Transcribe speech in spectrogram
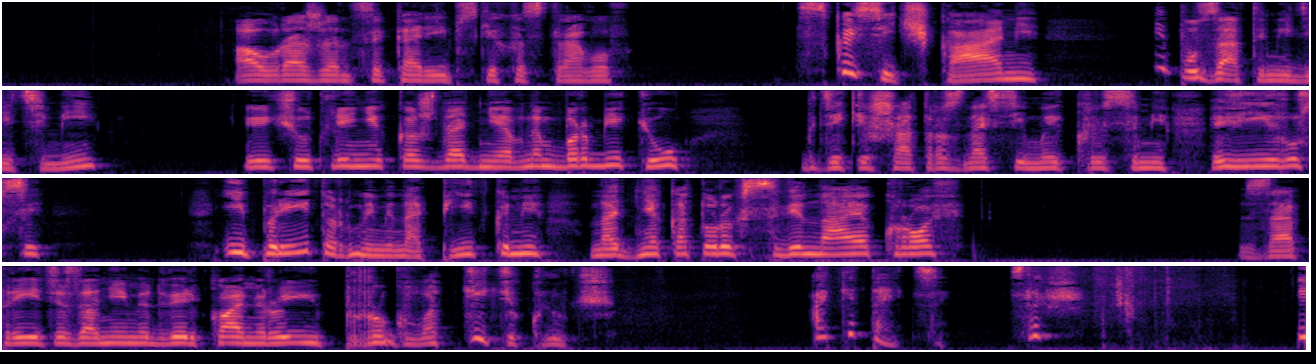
А уроженцы Карибских островов с косячками и пузатыми детьми, и чуть ли не каждодневным барбекю, где кишат разносимые крысами вирусы, и приторными напитками, на дне которых свиная кровь. Заприте за ними дверь камеры и проглотите ключ. А китайцы, слышь,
